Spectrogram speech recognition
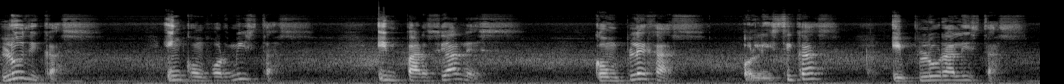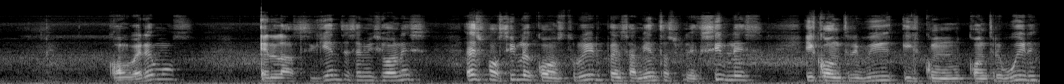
lúdicas, inconformistas, imparciales, complejas, holísticas y pluralistas. Como veremos en las siguientes emisiones, es posible construir pensamientos flexibles y contribuir, y contribuir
